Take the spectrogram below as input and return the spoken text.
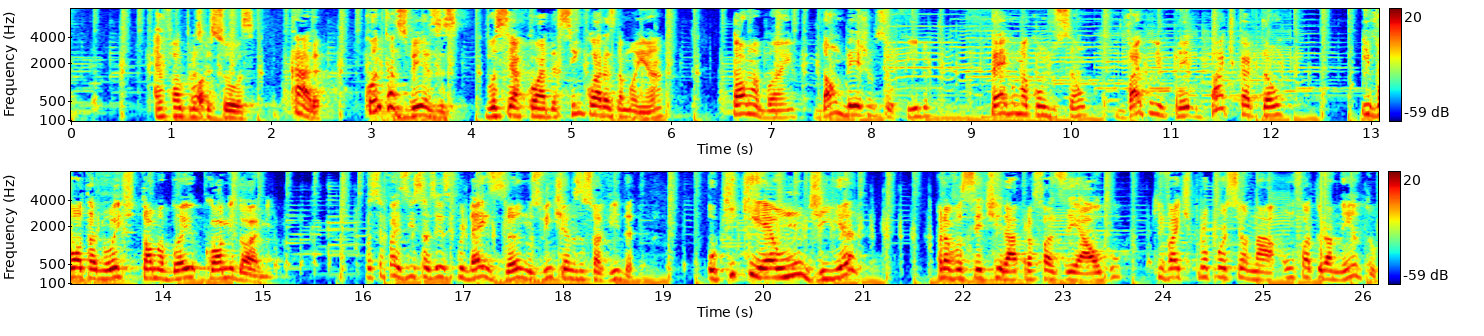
Aí eu falo para as pessoas, cara, quantas vezes você acorda às 5 horas da manhã, toma banho, dá um beijo no seu filho, pega uma condução, vai para o emprego, bate cartão e volta à noite, toma banho, come e dorme. Você faz isso às vezes por 10 anos, 20 anos da sua vida. O que, que é um dia para você tirar para fazer algo que vai te proporcionar um faturamento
